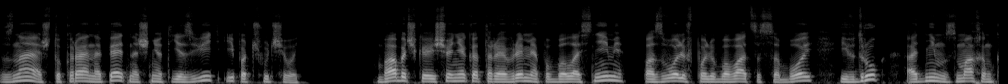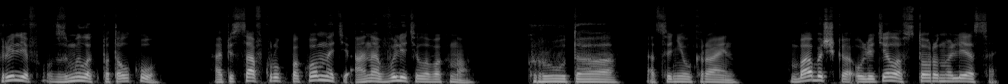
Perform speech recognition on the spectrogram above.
зная, что Крайн опять начнет язвить и подшучивать. Бабочка еще некоторое время побыла с ними, позволив полюбоваться собой, и вдруг одним взмахом крыльев взмыла к потолку. Описав круг по комнате, она вылетела в окно. «Круто!» – оценил Крайн. Бабочка улетела в сторону леса,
